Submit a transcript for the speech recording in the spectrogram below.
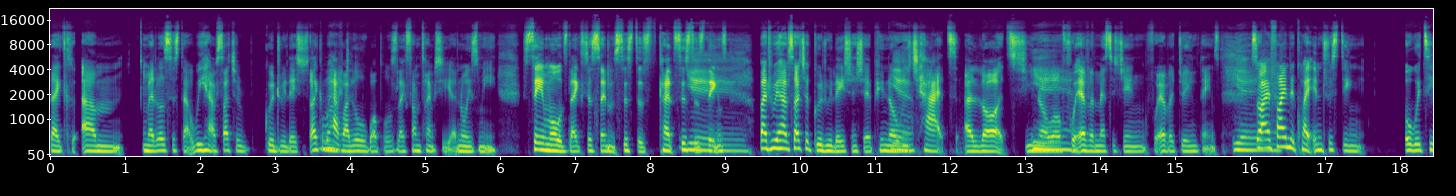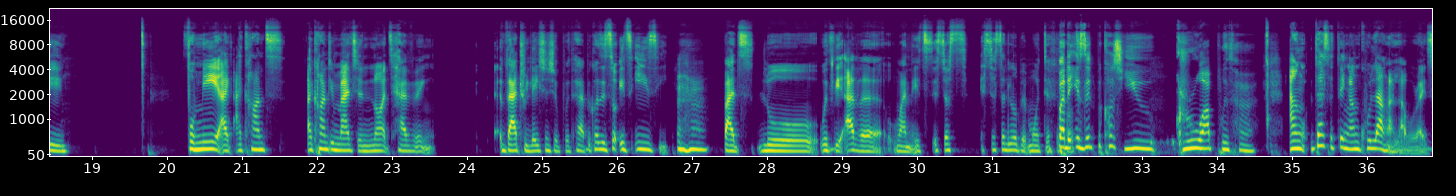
like um my little sister we have such a good relationship like we have our little wobbles like sometimes she annoys me same old like just sisters kind sisters things but we have such a good relationship you know we chat a lot you know forever messaging forever doing things Yeah. so I find it quite interesting, Oguti. For me, I, I can't I can't imagine not having that relationship with her because it's so it's easy. Mhm. But lo with the other one, it's it's just it's just a little bit more difficult. But is it because you grew up with her? and that's the thing, Ankulanga labo, right?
